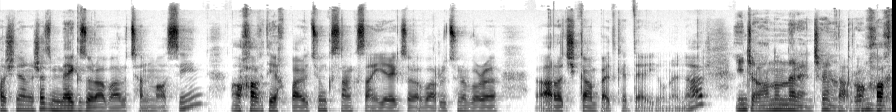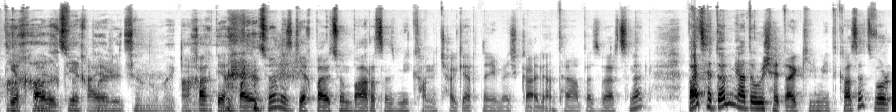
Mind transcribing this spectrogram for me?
Փաշինյանը նշեց մեկ զորավարության մասին, անխախտ եղբայրություն 2023 զորավարությունը, որը առաջիկան պետք է տեղի ունենար։ Ինչ անուններ են, չէ՞, ընտրում։ Անխախտ եղբայրություն, ուղղակի։ Անխախտ եղբայրություն, իսկ եղբայրություն բառը sense մի քանի ճակերտների մեջ կարելի ընդհանրապես վերցնել, բայց հետո մի հատ ուրիշ հետաքրքիր միտք ասեց, որ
